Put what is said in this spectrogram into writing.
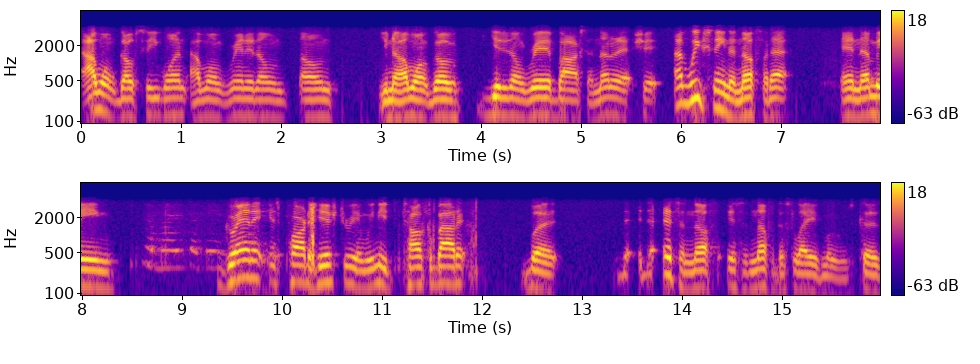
I won't go see one. I won't rent it on on, you know, I won't go get it on Redbox and none of that shit. I, we've seen enough of that, and I mean, granted, it's part of history and we need to talk about it, but it's enough. It's enough of the slave movies because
